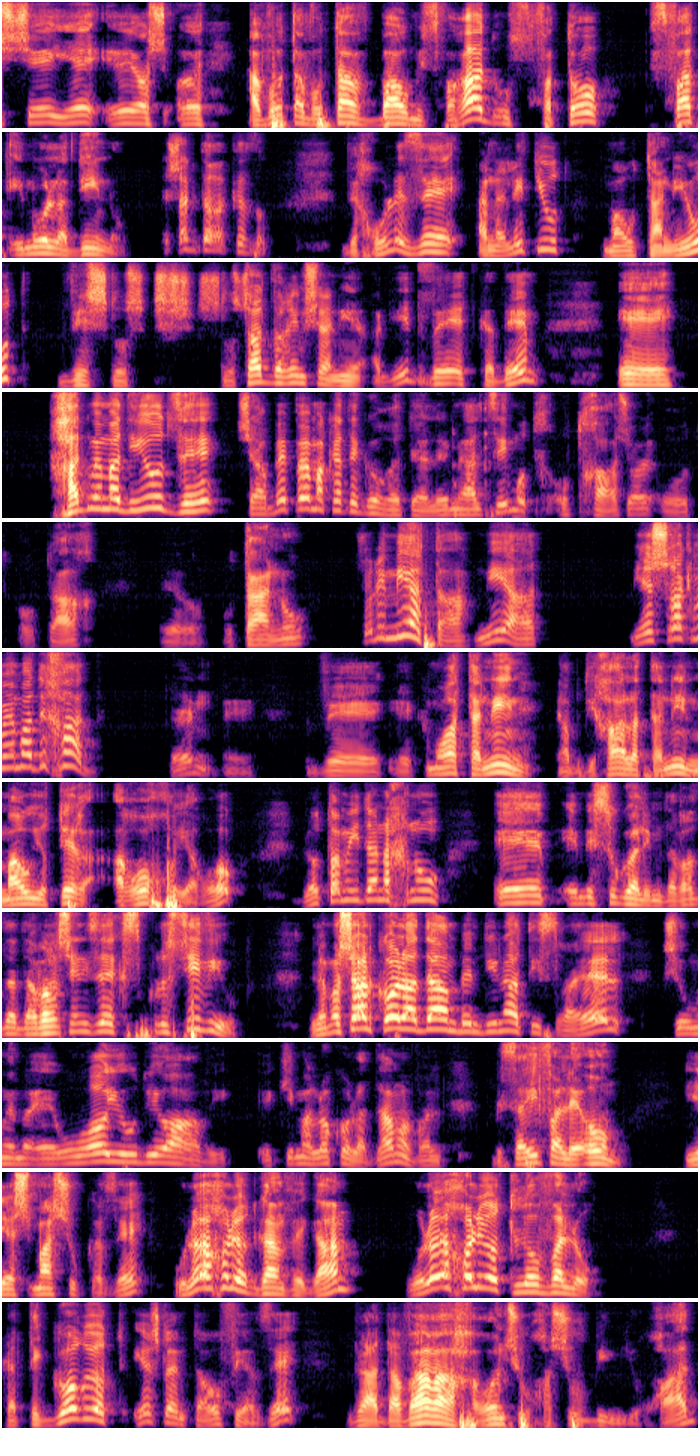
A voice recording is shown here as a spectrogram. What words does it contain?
שאבות אבותיו באו מספרד ושפתו שפת אמו לדינו. יש הגדרה כזאת. וכולי זה אנליטיות מהותניות ושלושה ושלוש, דברים שאני אגיד ואתקדם. אה, חד ממדיות זה שהרבה פעמים הקטגוריות האלה מאלצים אותך שואל, אותך אה, אותנו שואלים מי אתה? מי את? יש רק ממד אחד כן? אה, וכמו התנין הבדיחה על התנין מהו יותר ארוך או ירוק? לא תמיד אנחנו מסוגלים לדבר. זה הדבר השני זה אקסקלוסיביות. למשל כל אדם במדינת ישראל שהוא אה, או יהודי או ערבי כמעט לא כל אדם אבל בסעיף הלאום יש משהו כזה הוא לא יכול להיות גם וגם הוא לא יכול להיות לא ולא. קטגוריות יש להם את האופי הזה והדבר האחרון שהוא חשוב במיוחד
